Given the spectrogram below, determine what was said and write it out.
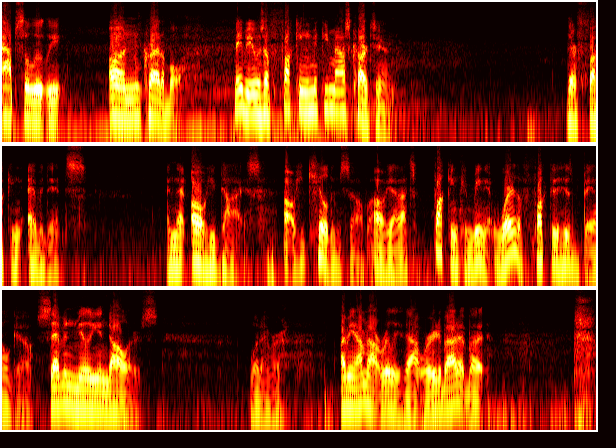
absolutely uncredible. Maybe it was a fucking Mickey Mouse cartoon. their fucking evidence. And that, oh, he dies. Oh, he killed himself. Oh, yeah, that's fucking convenient. Where the fuck did his bail go? Seven million dollars. Whatever. I mean, I'm not really that worried about it, but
